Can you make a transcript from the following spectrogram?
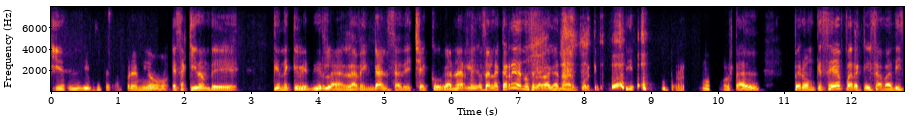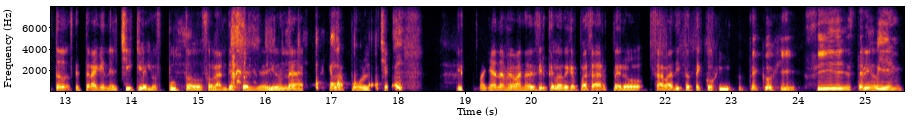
Y en, este gran premio es aquí donde tiene que venir la, venganza de Checo, ganarle, o sea, la carrera no se la va a ganar porque tiene un puto ritmo mortal, pero aunque sea para que el sabadito se traguen el chicle los putos holandeses, y una que la polche. Y mañana me van a decir que lo deje pasar, pero sabadito te cogí. Te cogí. Sí, estaría bien.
